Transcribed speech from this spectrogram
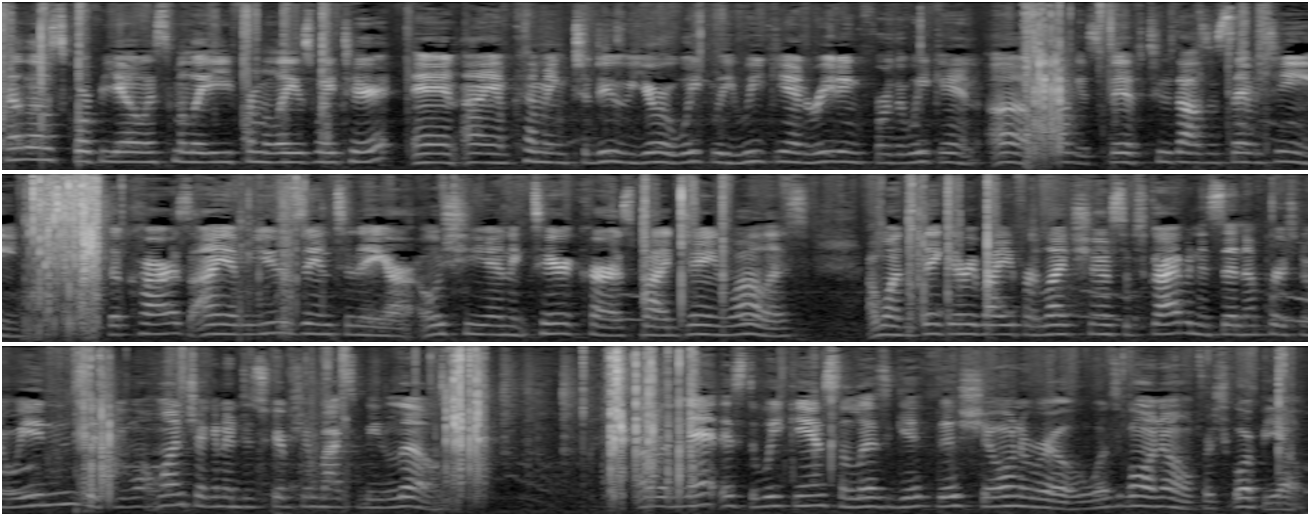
Hello Scorpio, it's Malady from Malady's Way Tarot, and I am coming to do your weekly weekend reading for the weekend of August 5th, 2017. The cards I am using today are Oceanic Tarot cards by Jayne Wallace. I want to thank everybody for like, sharing, subscribing, and setting up personal readings. If you want one, check in the description box below. Other than that, it's the weekend, so let's get this show on the road. What's going on for Scorpio?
